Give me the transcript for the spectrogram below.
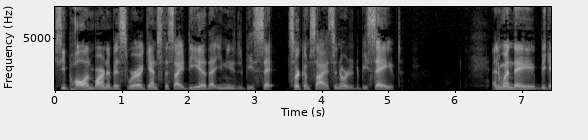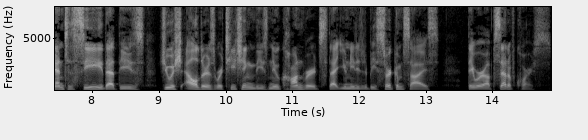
You see, Paul and Barnabas were against this idea that you needed to be sa- circumcised in order to be saved. And when they began to see that these Jewish elders were teaching these new converts that you needed to be circumcised, they were upset, of course.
